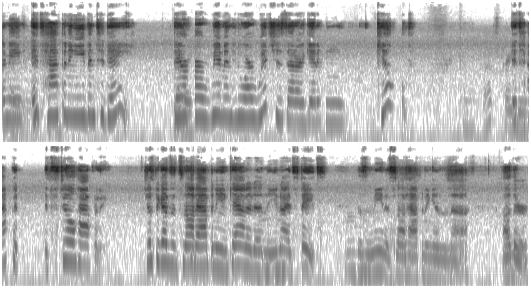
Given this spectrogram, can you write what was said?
I mean, it's happening even today. There really? are women who are witches that are getting killed. That's crazy. It's happening. It's still happening. Just because it's not happening in Canada and the mm-hmm. United States doesn't mean it's not happening in uh, other.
